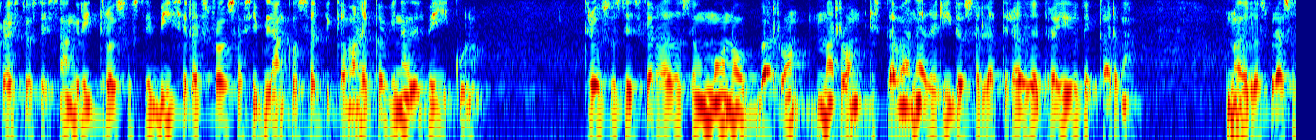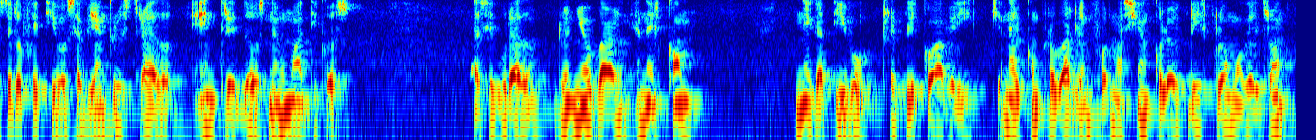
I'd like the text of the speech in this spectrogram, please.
Restos de sangre y trozos de vísceras rosas y blancos salpicaban la cabina del vehículo. Trozos desgarrados de un mono marrón estaban adheridos al lateral del traído de carga. Uno de los brazos del objetivo se había incrustado entre dos neumáticos. Asegurado, gruñó Barn en el com. Negativo, replicó Avery, quien al comprobar la información color gris plomo del dron,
